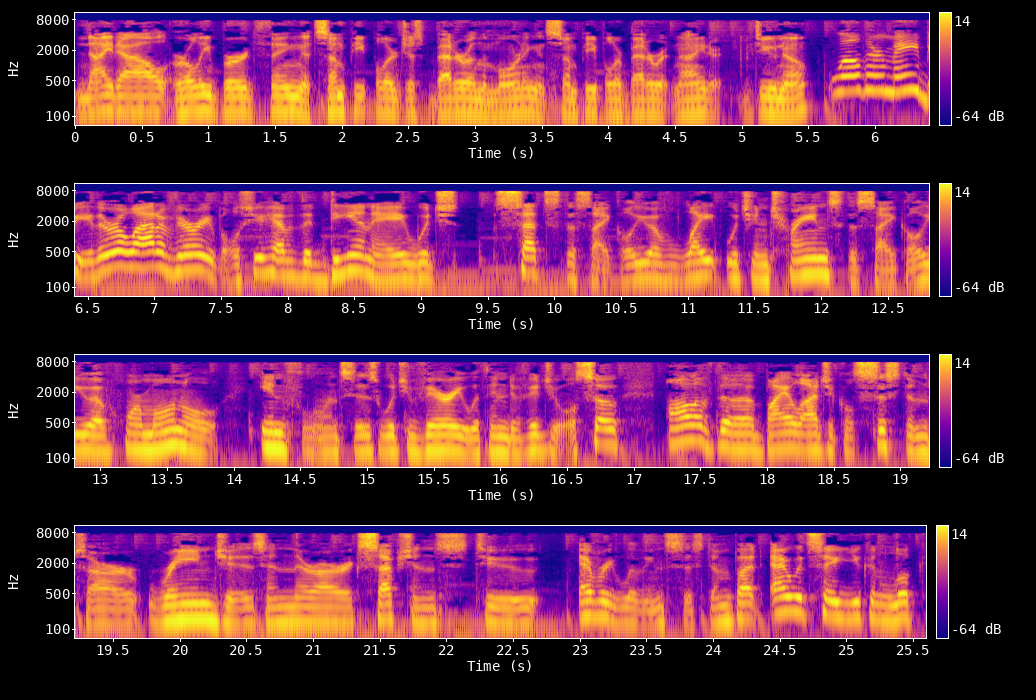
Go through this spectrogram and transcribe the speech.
night owl, early bird thing that some people are just better in the morning and some people are better at night? Do you know? Well, there may be. There are a lot of variables. You have the DNA, which sets the cycle. You have light, which entrains the cycle. You have hormonal influences, which vary with individuals. So all of the biological systems are ranges, and there are exceptions to every living system. But I would say you can look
